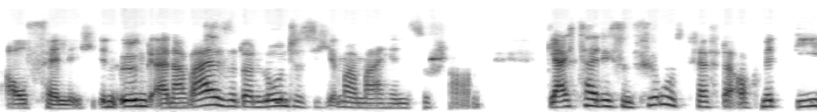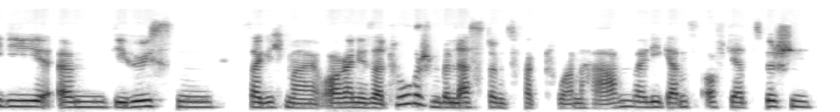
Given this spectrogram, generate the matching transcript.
auffällig in irgendeiner Weise, dann lohnt es sich immer mal hinzuschauen. Gleichzeitig sind Führungskräfte auch mit die, die ähm, die höchsten, sage ich mal, organisatorischen Belastungsfaktoren haben, weil die ganz oft ja zwischen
